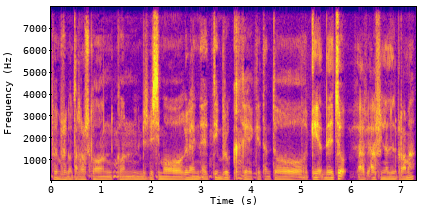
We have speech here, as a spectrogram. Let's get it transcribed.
podemos encontrarnos con, con el mismísimo Glenn eh, Timbrook, que tanto, que de hecho al, al final del programa,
